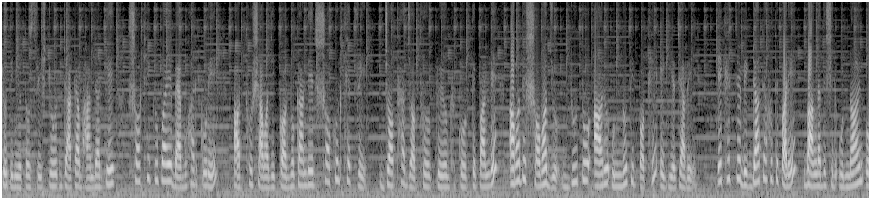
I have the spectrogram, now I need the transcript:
প্রতিনিয়ত সৃষ্ট ডাটা ভাণ্ডারকে সঠিক উপায়ে ব্যবহার করে আর্থ সামাজিক কর্মকাণ্ডের সকল ক্ষেত্রে যথাযথ প্রয়োগ করতে পারলে আমাদের সমাজও দ্রুত আরও উন্নতির পথে এগিয়ে যাবে। এক্ষেত্রে বিগ ডাটা হতে পারে বাংলাদেশের উন্নয়ন ও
